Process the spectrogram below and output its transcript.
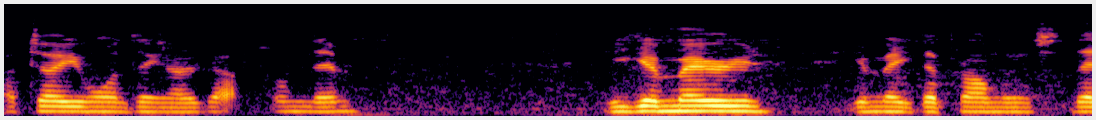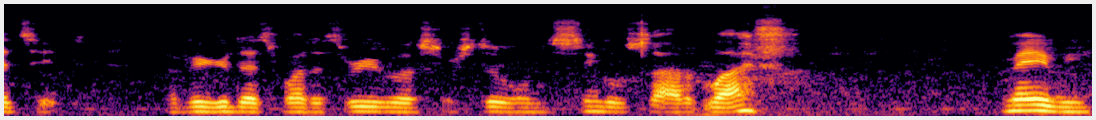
I'll tell you one thing I got from them. You get married, you make that promise, that's it. I figured that's why the three of us are still on the single side of life. Maybe,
